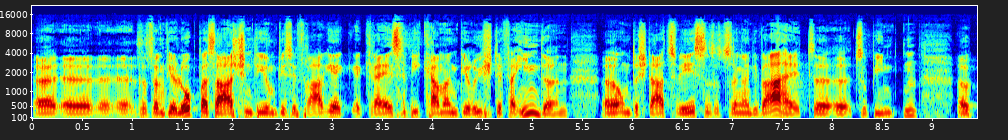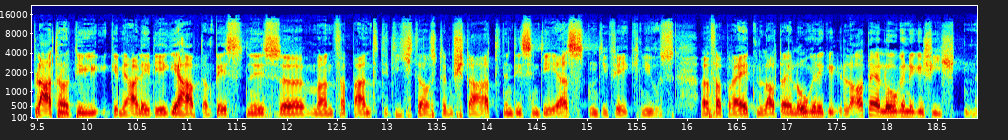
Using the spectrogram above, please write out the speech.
äh, sozusagen Dialogpassagen, die um diese Frage kreisen, wie kann man Gerüchte verhindern, um das Staatswesen sozusagen an die Wahrheit zu binden. Platon hat die geniale Idee gehabt, am besten ist, man verbannt die Dichter aus dem Staat, denn die sind die Ersten, die Fake News verbreiten, lauter erlogene, lauter erlogene Geschichten.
